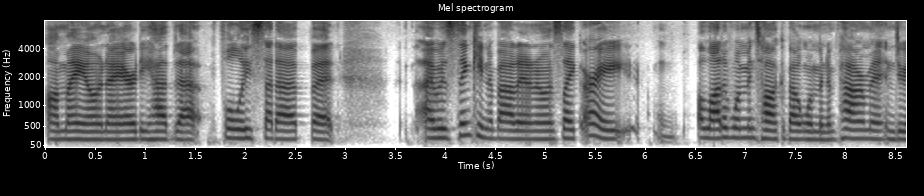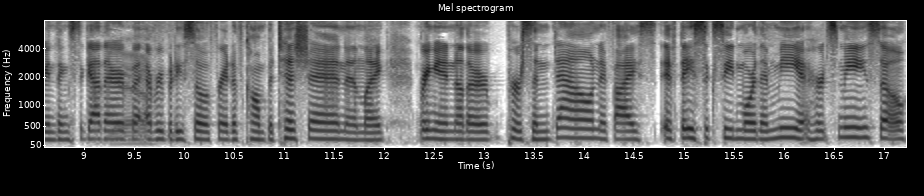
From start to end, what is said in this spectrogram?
on my own. I already had that fully set up, but I was thinking about it and I was like, all right, a lot of women talk about women empowerment and doing things together, but everybody's so afraid of competition and like bringing another person down. If I if they succeed more than me, it hurts me. So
